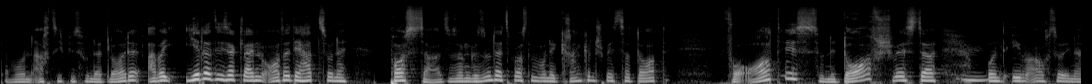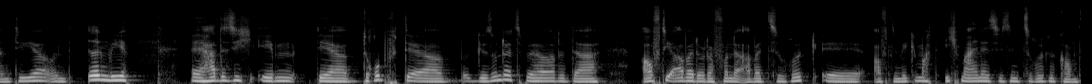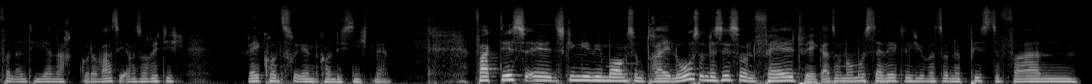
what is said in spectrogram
da wohnen 80 bis 100 Leute. Aber jeder dieser kleinen Orte, der hat so eine Posta, also so einen Gesundheitsposten, wo eine Krankenschwester dort vor Ort ist, so eine Dorfschwester Mhm. und eben auch so in Antilla. Und irgendwie äh, hatte sich eben der Trupp der Gesundheitsbehörde da auf die Arbeit oder von der Arbeit zurück äh, auf den Weg gemacht. Ich meine, sie sind zurückgekommen von Antilla nach Kodawasi, aber so richtig rekonstruieren konnte ich es nicht mehr. Fakt ist, äh, es ging irgendwie morgens um drei los und es ist so ein Feldweg. Also man muss da wirklich über so eine Piste fahren.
